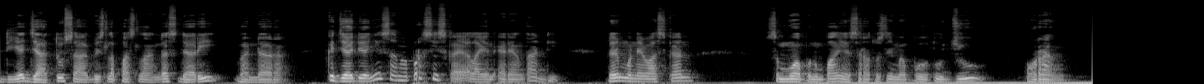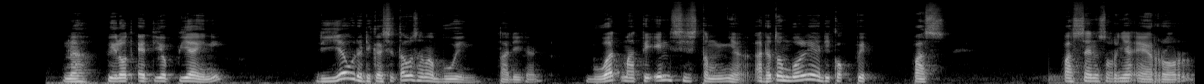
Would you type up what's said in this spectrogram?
Dia jatuh sehabis lepas landas dari bandara. Kejadiannya sama persis kayak Lion Air yang tadi dan menewaskan semua penumpangnya 157 orang. Nah, pilot Ethiopia ini dia udah dikasih tahu sama Boeing tadi kan buat matiin sistemnya. Ada tombolnya di kokpit. Pas pas sensornya error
